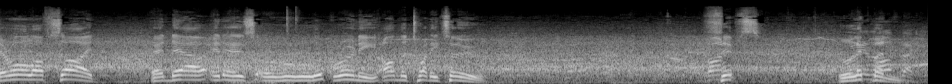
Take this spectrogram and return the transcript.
They're all offside. And now it is Luke Rooney on the 22. Phipps, Lipman.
